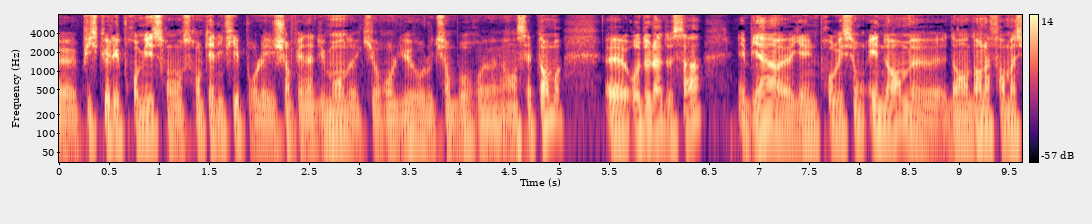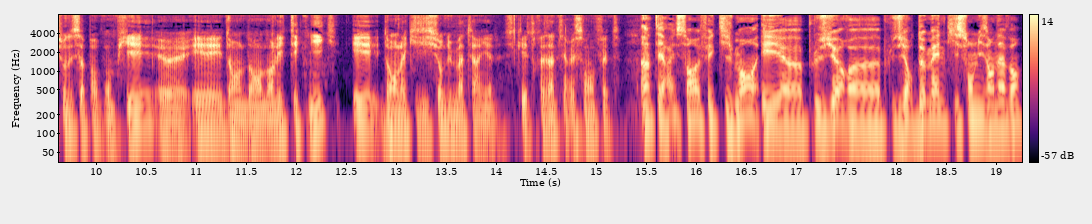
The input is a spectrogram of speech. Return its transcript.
euh, puisque les premiers seront, seront, qualifiés pour les championnats du monde qui auront lieu au Luxembourg euh, en septembre. Euh, au-delà de ça, eh bien, il y a une progression énorme dans, dans la formation des sapeurs-pompiers et dans, dans, dans, les techniques et dans l'acquisition du matériel, ce qui est très intéressant en fait. Intéressant effectivement et plusieurs plusieurs domaines qui sont mis en avant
